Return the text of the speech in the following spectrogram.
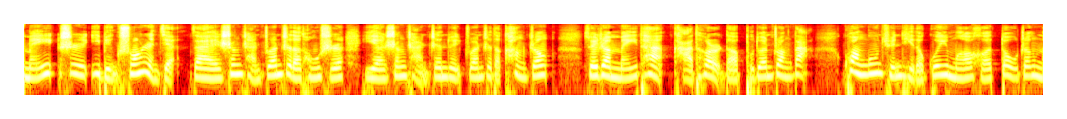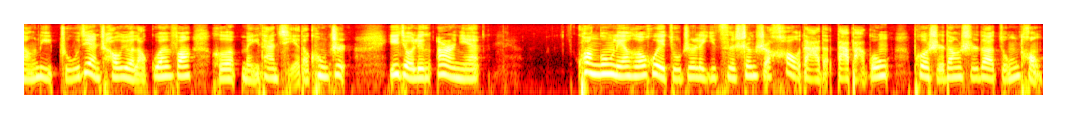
煤是一柄双刃剑，在生产专制的同时，也生产针对专制的抗争。随着煤炭卡特尔的不断壮大，矿工群体的规模和斗争能力逐渐超越了官方和煤炭企业的控制。一九零二年，矿工联合会组织了一次声势浩大的大罢工，迫使当时的总统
